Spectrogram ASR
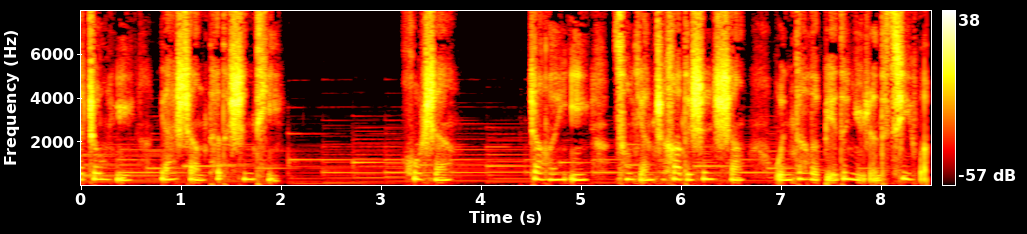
他终于压上他的身体。忽然，赵文怡从杨志浩的身上闻到了别的女人的气味，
